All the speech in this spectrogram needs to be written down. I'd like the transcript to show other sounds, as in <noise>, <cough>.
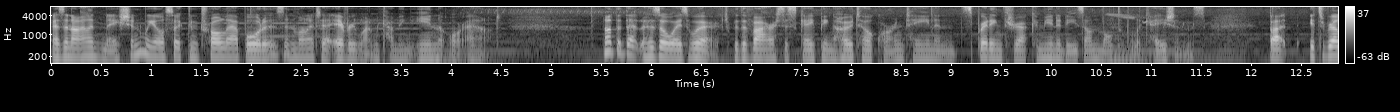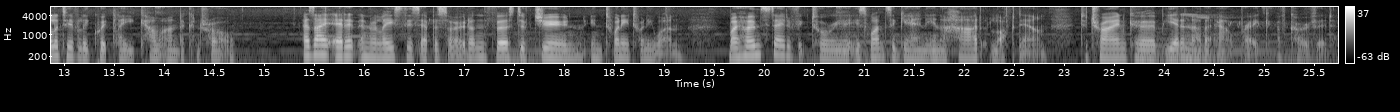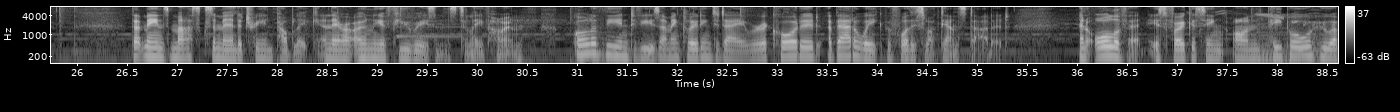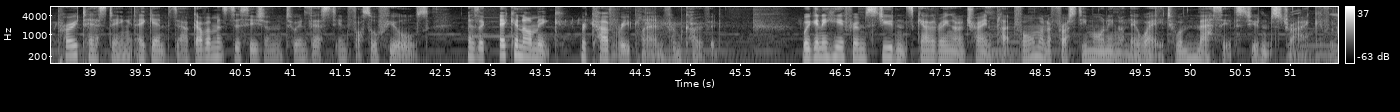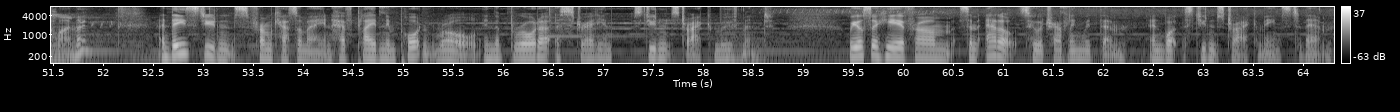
As an island nation, we also control our borders and monitor everyone coming in or out. Not that that has always worked, with the virus escaping hotel quarantine and spreading through our communities on multiple mm. occasions, but it's relatively quickly come under control. As I edit and release this episode on the 1st of June in 2021, my home state of Victoria is once again in a hard lockdown to try and curb yet another outbreak of COVID. That means masks are mandatory in public, and there are only a few reasons to leave home. All of the interviews I'm including today were recorded about a week before this lockdown started, and all of it is focusing on people who are protesting against our government's decision to invest in fossil fuels as an economic recovery plan from COVID. We're going to hear from students gathering on a train platform on a frosty morning on their way to a massive student strike for climate. And these students from Castlemaine have played an important role in the broader Australian student strike movement. We also hear from some adults who are travelling with them and what the student strike means to them.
